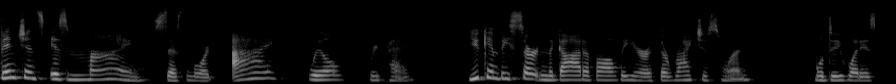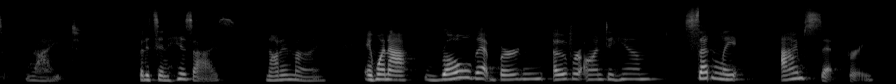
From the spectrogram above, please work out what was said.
Vengeance is mine, says the Lord. I will repay. You can be certain the God of all the earth, the righteous one, will do what is right. But it's in his eyes, not in mine. And when I roll that burden over onto him, suddenly I'm set free.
